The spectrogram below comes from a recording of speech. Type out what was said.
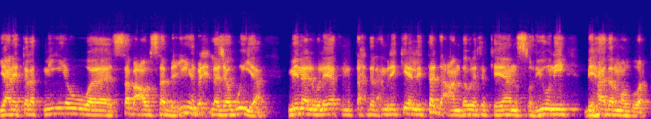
يعني 377 رحلة جوية من الولايات المتحدة الأمريكية لتدعم دولة الكيان الصهيوني بهذا الموضوع،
